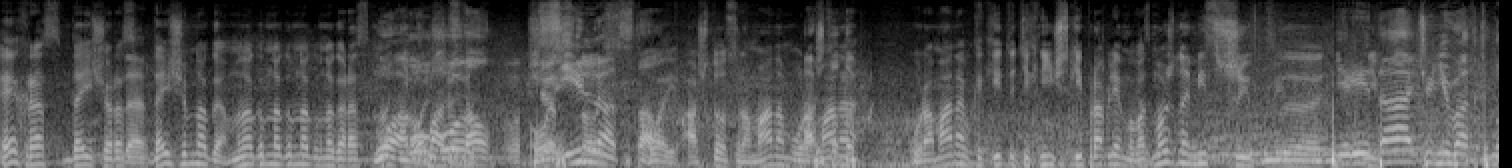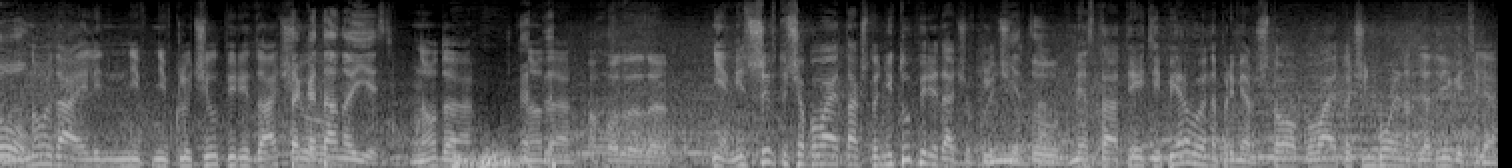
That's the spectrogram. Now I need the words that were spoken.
Эх, раз, да еще раз, да, Да. еще много, много-много-много-много раз. О, а Рома отстал. Сильно отстал. Ой, а что с Романом? У А Романа? У Романа какие-то технические проблемы. Возможно, мисс Шифт. э, не- Передачу не воткнул. Ну да, или не, не включил передачу. Так это оно и есть. Ну да, ну да. Походу, да. Не, мисс Шифт еще бывает так, что не ту передачу включил. Не ту. там, вместо третьей первую, например, что бывает очень больно для двигателя.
